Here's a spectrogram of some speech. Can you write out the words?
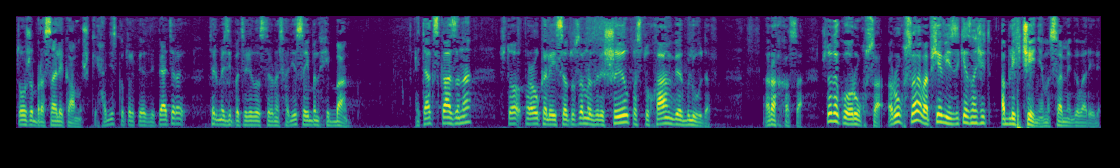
тоже бросали камушки. Хадис, который передали пятеро, Термези подтвердил достоверность хадиса Ибн Хиббан. И так сказано, что пророк Алейсатусам разрешил пастухам верблюдов. Рахаса. Что такое рухса? Рухса вообще в языке значит облегчение, мы с вами говорили.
